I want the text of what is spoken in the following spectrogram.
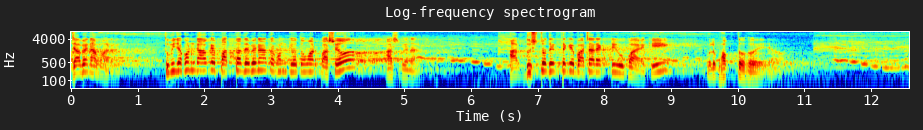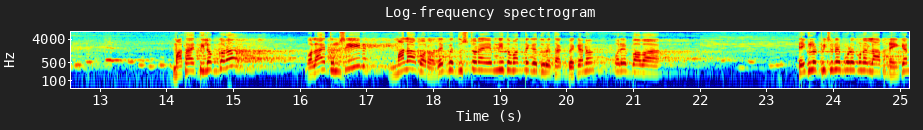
যাবে না মহারাজ। তুমি যখন কাউকে পাত্তা দেবে না, তখন কেউ তোমার পাশেও আসবে না। আর দুষ্টদের থেকে বাঁচার একটি উপায় কি? বলে ভক্ত হয়ে যাও। মাথায় তিলক করো গলায় তুলসীর মালা পরো। দেখবে দুষ্টরা এমনি তোমার থেকে দূরে থাকবে। কেন? ওরে বাবা। এগুলোর পিছনে পড়ে কোনো লাভ নেই। কেন?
